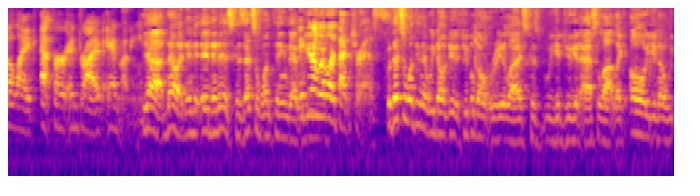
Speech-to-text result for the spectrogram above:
the like effort and drive and money. Yeah, no, and, and it is because that's the one thing that If we. you're a little adventurous. But that's the one thing that we don't do is people don't realize because we do get asked a lot, like, oh, you know,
